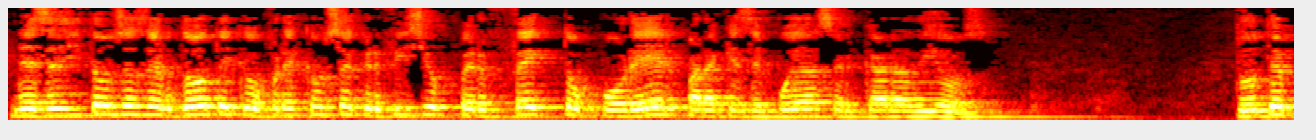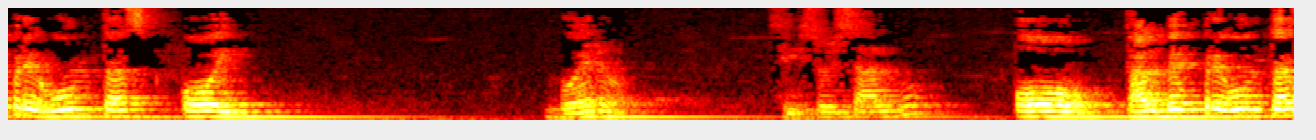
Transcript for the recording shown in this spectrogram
Necesita un sacerdote que ofrezca un sacrificio perfecto por él para que se pueda acercar a Dios. Tú te preguntas hoy, bueno, ¿si soy salvo? O tal vez preguntas,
